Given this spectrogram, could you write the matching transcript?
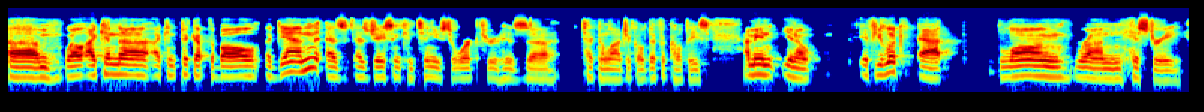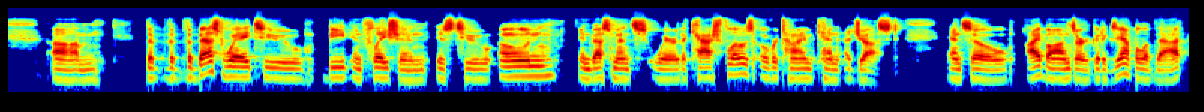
um, well, I can uh, I can pick up the ball again as as Jason continues to work through his uh, technological difficulties. I mean, you know, if you look at long run history. Um, the, the, the, best way to beat inflation is to own investments where the cash flows over time can adjust. And so I bonds are a good example of that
